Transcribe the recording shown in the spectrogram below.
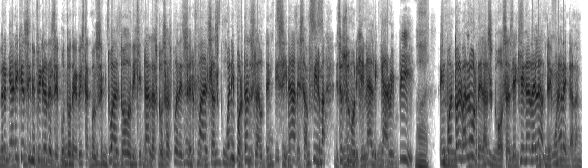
Pero Gary, ¿qué significa desde el punto de vista conceptual todo digital? Las cosas pueden ser falsas. ¿Cuán importante es la autenticidad de esa firma? Eso es un original de Gary B. Uh, en cuanto al valor de las cosas de aquí en adelante, en una década.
